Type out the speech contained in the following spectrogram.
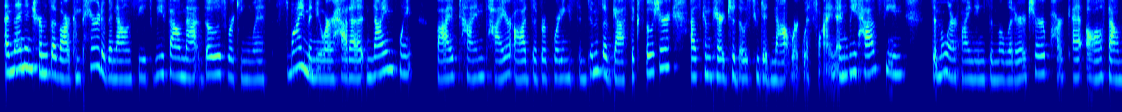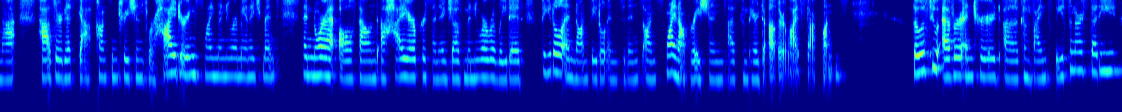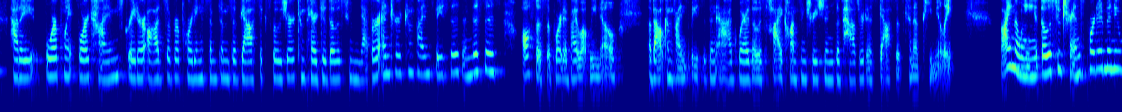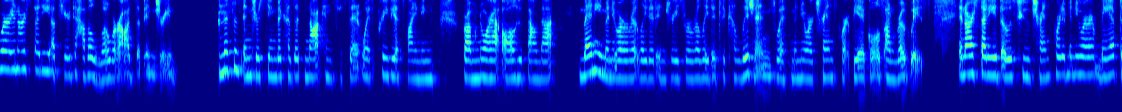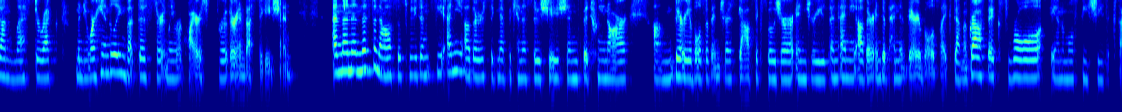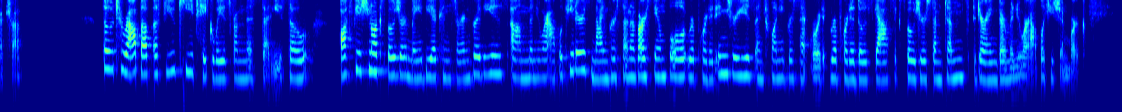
And then in terms of our comparative analyses, we found that those working with swine manure had a 9.5 five times higher odds of reporting symptoms of gas exposure as compared to those who did not work with swine. And we have seen similar findings in the literature. Park et al. found that hazardous gas concentrations were high during swine manure management, and Nour et al. found a higher percentage of manure-related fatal and non-fatal incidents on swine operations as compared to other livestock ones. Those who ever entered a confined space in our study had a 4.4 times greater odds of reporting symptoms of gas exposure compared to those who never entered confined spaces. And this is also supported by what we know about confined spaces in ag, where those high concentrations of hazardous gases can accumulate. Finally, those who transported manure in our study appeared to have a lower odds of injury. And this is interesting because it's not consistent with previous findings from Nour et al. who found that Many manure-related injuries were related to collisions with manure transport vehicles on roadways. In our study, those who transported manure may have done less direct manure handling, but this certainly requires further investigation. And then in this analysis, we didn't see any other significant associations between our um, variables of interest, gas exposure, injuries, and any other independent variables like demographics, role, animal species, etc. So to wrap up, a few key takeaways from this study. So Occupational exposure may be a concern for these um, manure applicators. 9% of our sample reported injuries and 20% reported those gas exposure symptoms during their manure application work.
